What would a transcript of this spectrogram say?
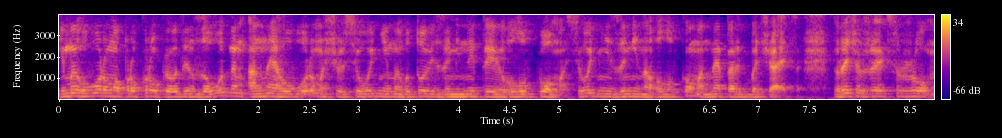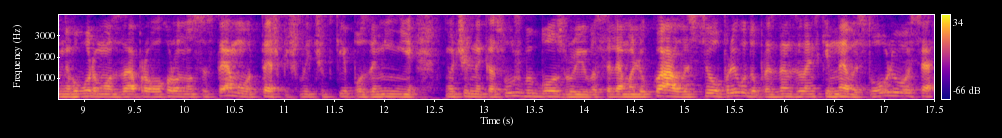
І ми говоримо про кроки один за одним, а не говоримо, що сьогодні ми готові замінити головкома. Сьогодні заміна головкома не передбачається. До речі, вже якщо ж говоримо за правоохоронну систему, теж пішли чутки по заміні очільника служби Божої Василя Малюка. Але з цього приводу президент Зеленський не висловлювався.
